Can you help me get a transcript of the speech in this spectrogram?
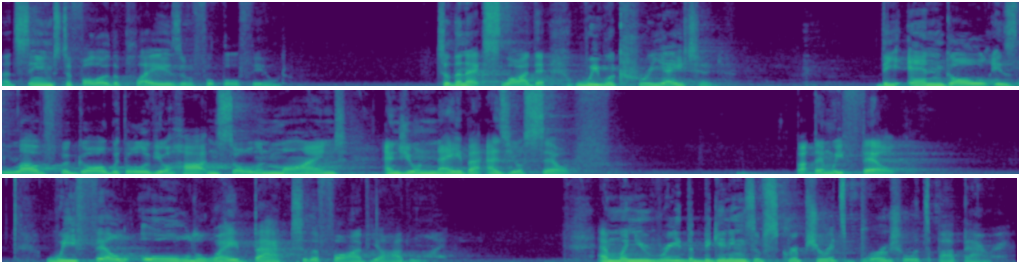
that seems to follow the plays of a football field. To the next slide there. We were created. The end goal is love for God with all of your heart and soul and mind, and your neighbor as yourself. But then we fell. We fell all the way back to the five yard line. And when you read the beginnings of Scripture, it's brutal, it's barbaric.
